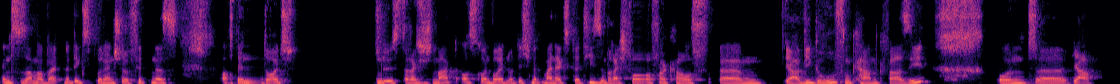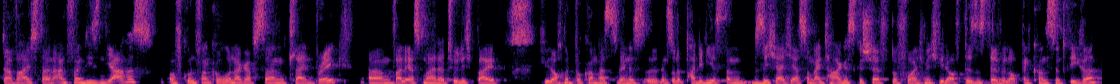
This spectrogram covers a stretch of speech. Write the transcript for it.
in Zusammenarbeit mit Exponential Fitness auf den deutschen österreichischen Markt ausrollen wollten und ich mit meiner Expertise im Bereich Vorverkauf ähm, ja wie gerufen kam quasi und äh, ja, da war ich dann Anfang diesen Jahres. Aufgrund von Corona gab es dann einen kleinen Break, ähm, weil erstmal natürlich bei, wie du auch mitbekommen hast, wenn es wenn so eine Pandemie ist, dann sichere ich erstmal mein Tagesgeschäft, bevor ich mich wieder auf Business Development konzentriere.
